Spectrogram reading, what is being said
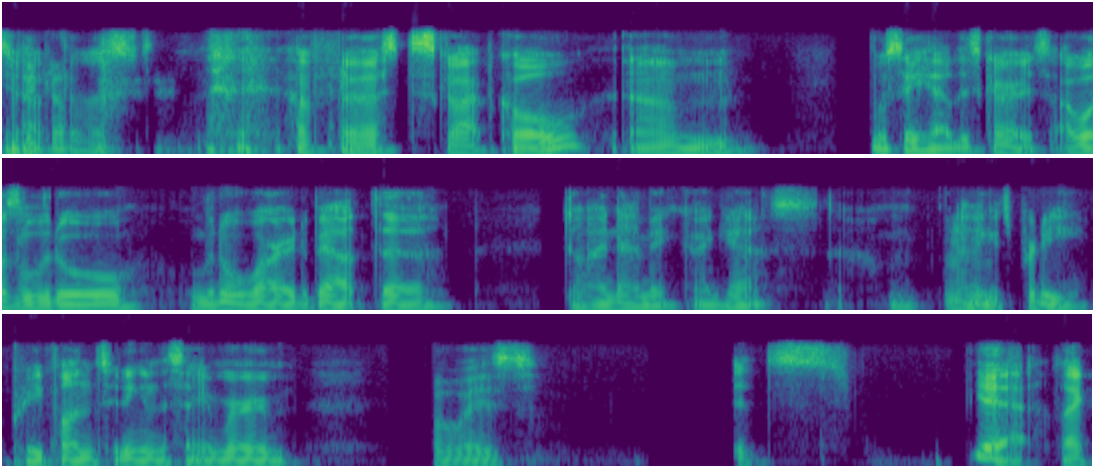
Yeah, our, first, our first Skype call. Um, we'll see how this goes. I was a little little worried about the dynamic. I guess. Um, I Mm. think it's pretty pretty fun sitting in the same room. Always. It's yeah, like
